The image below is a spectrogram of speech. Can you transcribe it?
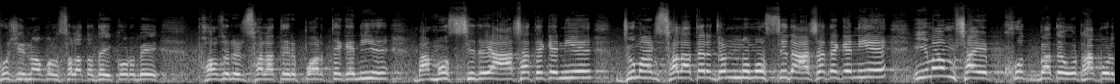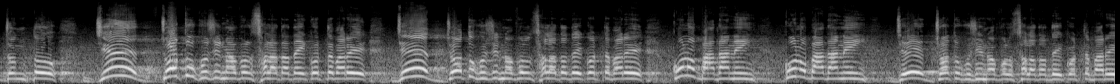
খুশি নফল সলাত আদায় করবে, ফজরের সলাতের পর থেকে নিয়ে বা মসজিদে আসা থেকে নিয়ে, জুমার সলাতের জন্য মসজিদে আসা থেকে নিয়ে ইমাম সাহেব খুতবাতে ওঠা পর্যন্ত যে যত খুশি নফল সলাত আদায় করতে পারে, যে যত খুশি নফল সলাত আদায় করতে পারে, কোনো বাধা নেই, কোনো বাধা নেই। যে যত খুশি নফল সালাদ আদায় করতে পারে,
